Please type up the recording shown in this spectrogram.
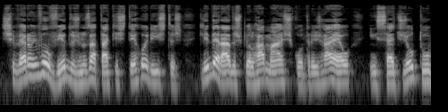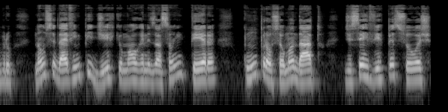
estiveram envolvidos nos ataques terroristas liderados pelo Hamas contra Israel em 7 de outubro, não se deve impedir que uma organização inteira cumpra o seu mandato de servir pessoas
